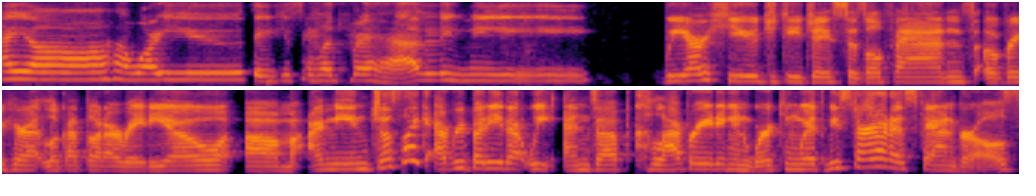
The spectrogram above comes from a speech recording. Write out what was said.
Hi, y'all. How are you? Thank you so much for having me. We are huge DJ Sizzle fans over here at Locatora Radio. Um, I mean, just like everybody that we end up collaborating and working with, we start out as fangirls.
